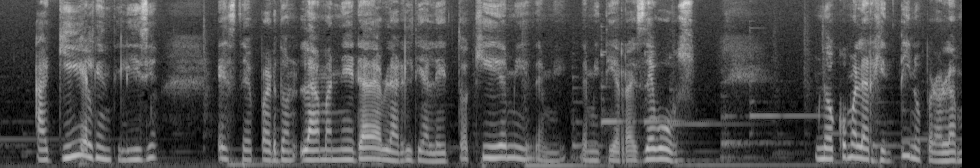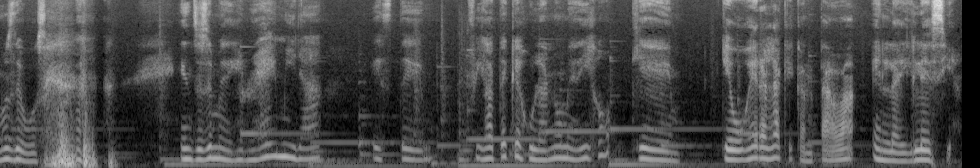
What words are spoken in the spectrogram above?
Aquí el gentilicio, este, perdón, la manera de hablar, el dialecto aquí de mi, de mi, de mi tierra es de vos. No como el argentino, pero hablamos de voz. Entonces me dijeron, hey, mira, este, fíjate que Julano me dijo que, que vos eras la que cantaba en la iglesia,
